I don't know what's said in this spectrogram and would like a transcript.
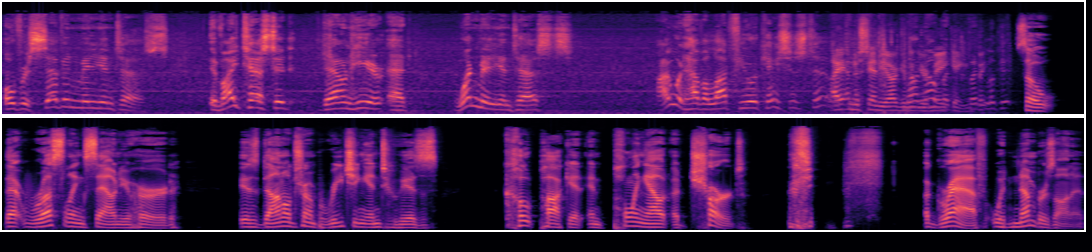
over 7 million tests. If I tested down here at 1 million tests, I would have a lot fewer cases too. I understand the argument no, you're no, making. But, but at- so that rustling sound you heard is Donald Trump reaching into his coat pocket and pulling out a chart, a graph with numbers on it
